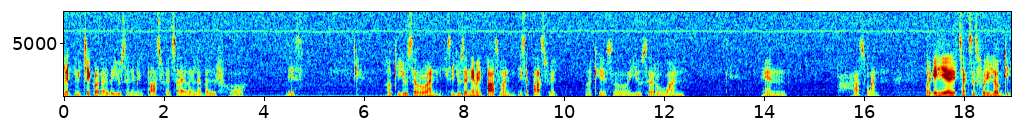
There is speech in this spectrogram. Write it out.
let me check what are the username and passwords are available for this. Okay user1 is a username and pass1 is a password. Okay so user1 and pass1 okay here it's successfully logged in.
